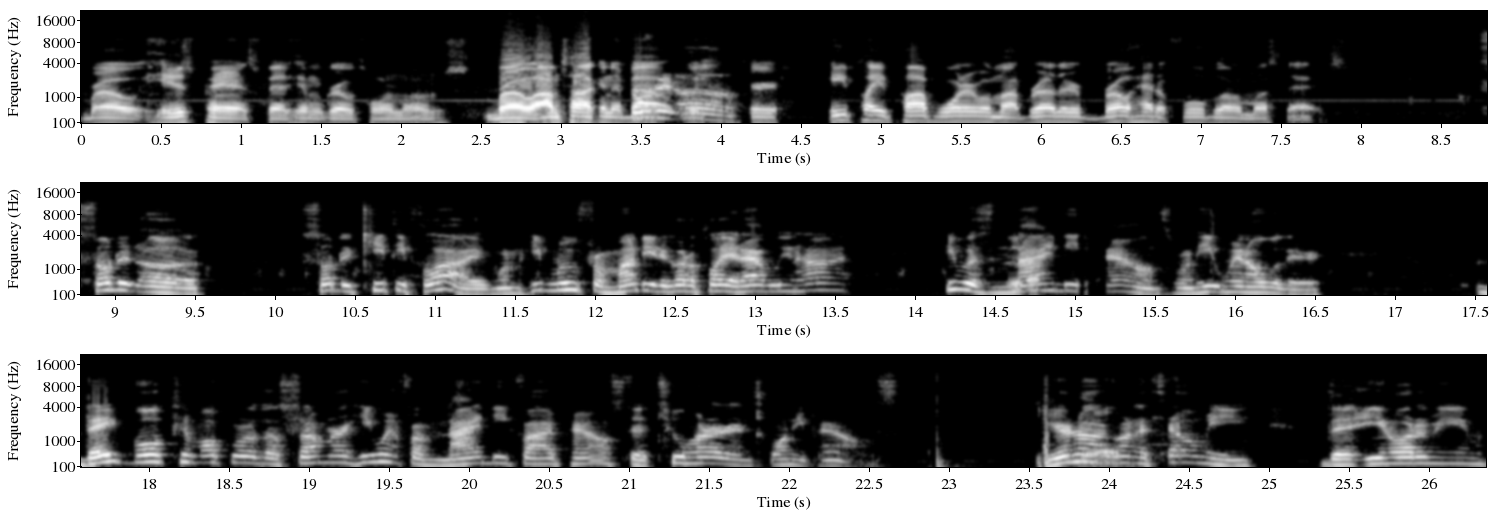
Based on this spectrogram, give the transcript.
bro, his parents fed him growth hormones, bro. I'm talking about did, uh, when he played Pop Warner with my brother. Bro had a full blown mustache. So did uh, so did Keithy Fly when he moved from Munday to go to play at Abilene High. He was ninety pounds when he went over there. They bulked him up over the summer. He went from ninety five pounds to two hundred and twenty pounds. You're not Yeah. going to tell me that you know what I mean.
